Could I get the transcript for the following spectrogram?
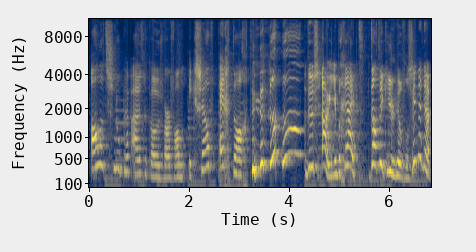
al het snoep heb uitgekozen waarvan ik zelf echt dacht... Dus nou, je begrijpt dat ik hier heel veel zin in heb.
